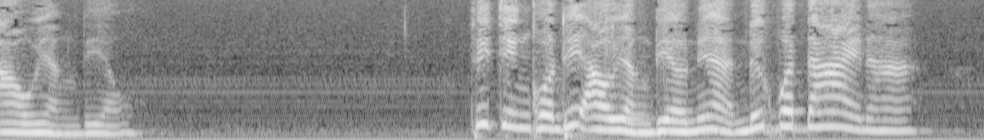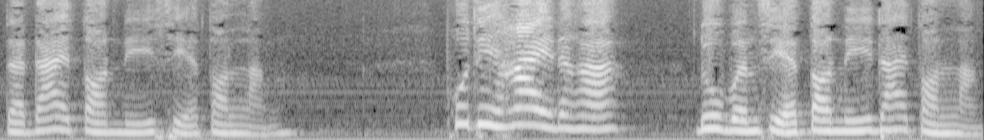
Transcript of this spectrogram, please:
เอาอย่างเดียว ที่จริงคนที่เอาอย่างเดียวเนี่ย นึกว่าได้นะคะแต่ได้ตอนนี้เสียตอนหลัง ผู้ที่ให้นะคะ ดูเหมือนเสียตอนนี้ได้ตอนหลัง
